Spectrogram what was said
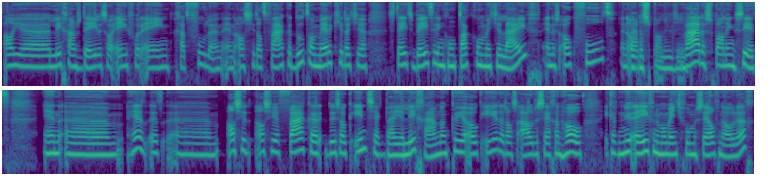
al je lichaamsdelen zo één voor één gaat voelen. En als je dat vaker doet, dan merk je dat je steeds beter in contact komt met je lijf. En dus ook voelt en waar de spanning zit. Waar de spanning zit. En um, het, het, um, als, je, als je vaker dus ook incheckt bij je lichaam, dan kun je ook eerder als ouder zeggen: Ho, ik heb nu even een momentje voor mezelf nodig.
